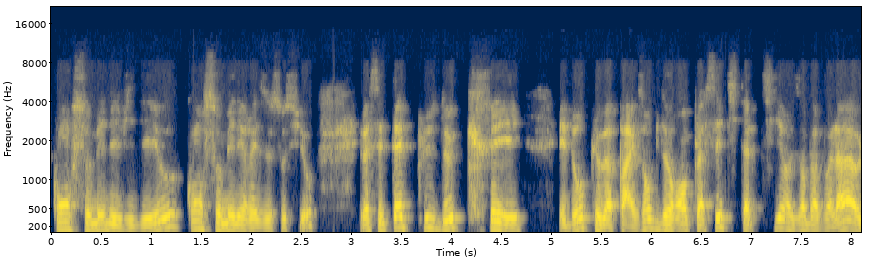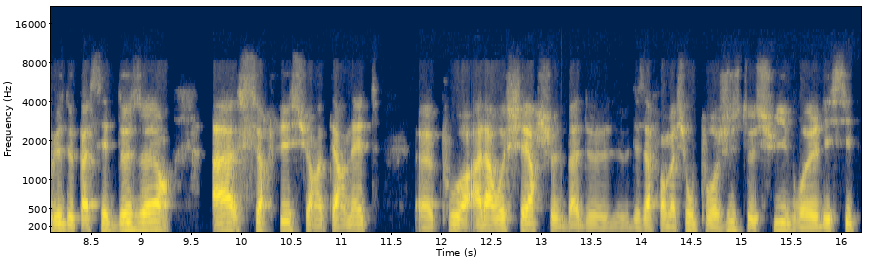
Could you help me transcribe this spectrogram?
consommer les vidéos, consommer les réseaux sociaux, bah c'est peut-être plus de créer. Et donc, bah, par exemple, de remplacer petit à petit en disant, bah voilà, au lieu de passer deux heures à surfer sur Internet euh, pour à la recherche bah, de, des informations pour juste suivre les sites,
